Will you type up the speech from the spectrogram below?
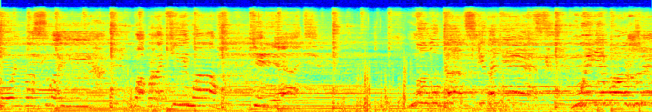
Больно своих побратимов терять. Но Луганский Донецк мы не можем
